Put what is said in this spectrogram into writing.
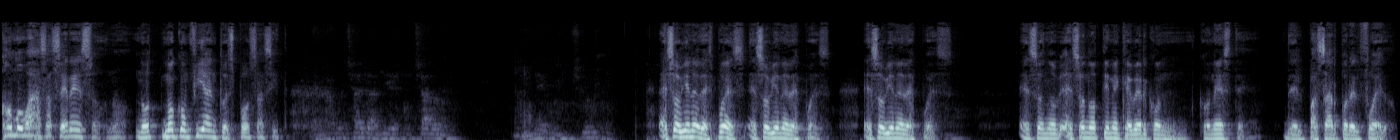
¿Cómo vas a hacer eso? No, no, no confía en tu esposa. Eso viene después, eso viene después, eso viene después. Eso no, eso no tiene que ver con, con este, del pasar por el fuego.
